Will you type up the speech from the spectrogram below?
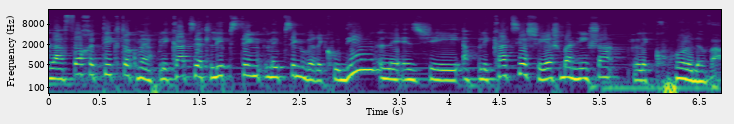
להפוך את טיק טוק מאפליקציית lip sync, lip sync וריקודים לאיזושהי אפליקציה שיש בה נישה לכל דבר.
